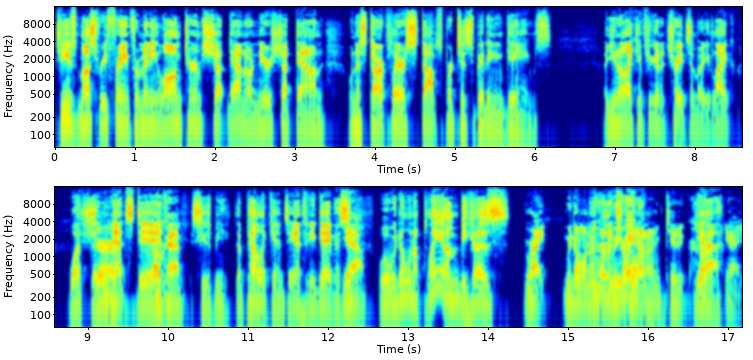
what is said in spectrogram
Teams must refrain from any long-term shutdown or near shutdown when a star player stops participating in games. You know, like if you're going to trade somebody, like what the Sure. Nets did. Okay. Excuse me, the Pelicans, Anthony Davis. Yeah. Well, we don't want to play him because Right. We don't want to We wanna trade don't him. want to get. Yeah. Yeah, yeah.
